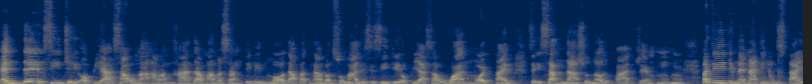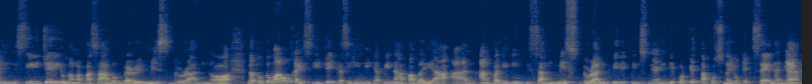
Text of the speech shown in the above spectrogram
And then, CJ Opiasa, umaarangkada. Mama Sam, tingin mo, dapat nga bang sumali si CJ Opiasa one more time sa isang national pageant? Mhm. Pag tinitignan natin yung styling ni CJ, yung mga pasabog, very Miss Grand, no? Natutuwa ako kay CJ kasi hindi niya pinapabayaan ang pagiging isang Miss Grand Philippines niya. Hindi porket tapos na yung eksena niya,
